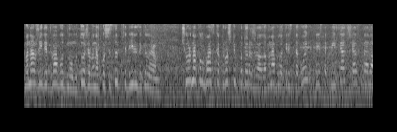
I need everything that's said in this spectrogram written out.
Вона вже йде два в одному. Теж вона по 650 гривень за кілограм. Чорна колбаска трошки подорожала. Вона була 308, 350, зараз стала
